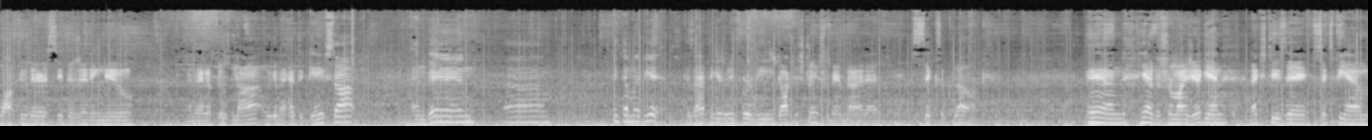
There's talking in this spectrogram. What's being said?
walk through there, see if there's anything new, and then if there's not, we're gonna head to GameStop, and then um, I think that might be it, because I have to get ready for the Doctor Strange premiere tonight at six o'clock. And yeah, just remind you again, next Tuesday, 6 p.m.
